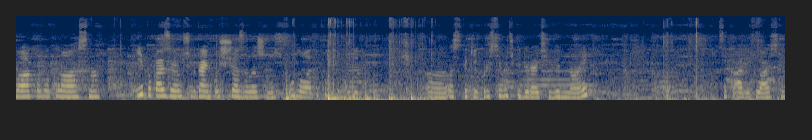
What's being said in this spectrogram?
Лакова, класна. І показуємо швиденько, що залишилось у лотику. Це будуть е, ось такі кросівочки, до речі, від Nike. Цікаві, класні.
